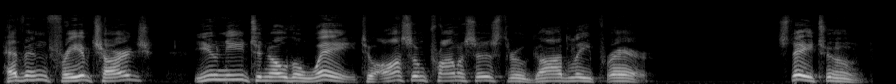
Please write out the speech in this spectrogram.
heaven free of charge? You need to know the way to awesome promises through godly prayer. Stay tuned.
